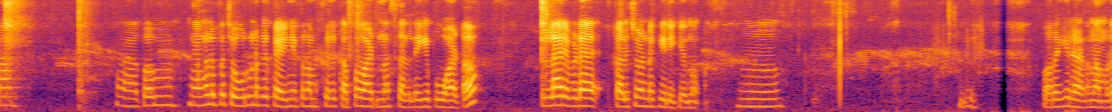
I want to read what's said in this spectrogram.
ആ അപ്പം ഞങ്ങളിപ്പോൾ ചോറൂണൊക്കെ കഴിഞ്ഞപ്പോൾ നമുക്ക് കപ്പ വാട്ടുന്ന സ്ഥലത്തേക്ക് പോവാട്ടോ. പിള്ളേരിവിടെ കളിച്ചുകൊണ്ടൊക്കെ ഇരിക്കുന്നു. പുറകിലാണ് നമ്മൾ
